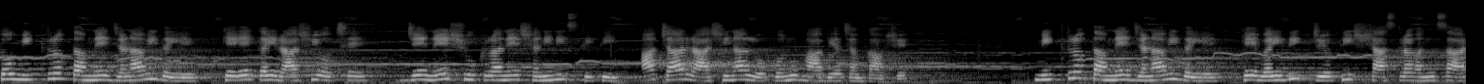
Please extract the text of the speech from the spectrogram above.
તો મિત્રો, તમને જણાવી દઈએ કે એ કઈ રાશિઓ છે, જેને શુક્ર અને શનિની સ્થિતિ આ ચાર રાશિના લોકોનું ભાગ્ય ચમકાવશે. મિત્રો, તમને જણાવી દઈએ કે વૈદિક જ્યોતિષ શાસ્ત્ર અનુસાર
